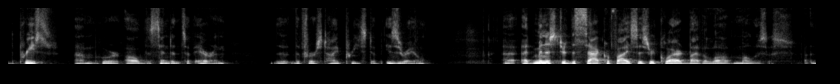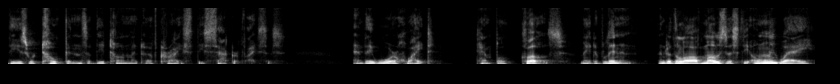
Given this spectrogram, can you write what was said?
the priests, um, who are all descendants of Aaron, the, the first high priest of Israel, uh, administered the sacrifices required by the law of Moses. These were tokens of the atonement of Christ, these sacrifices. And they wore white temple clothes made of linen. Under the law of Moses, the only way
